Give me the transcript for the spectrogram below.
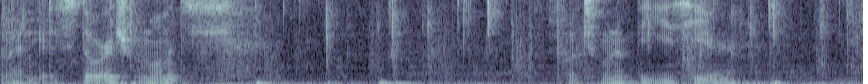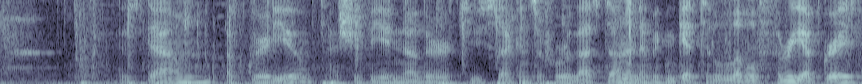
Go ahead and get a storage for a moment. Put one of these here this down, upgrade you. That should be another few seconds before that's done, and then we can get to the level 3 upgrade,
